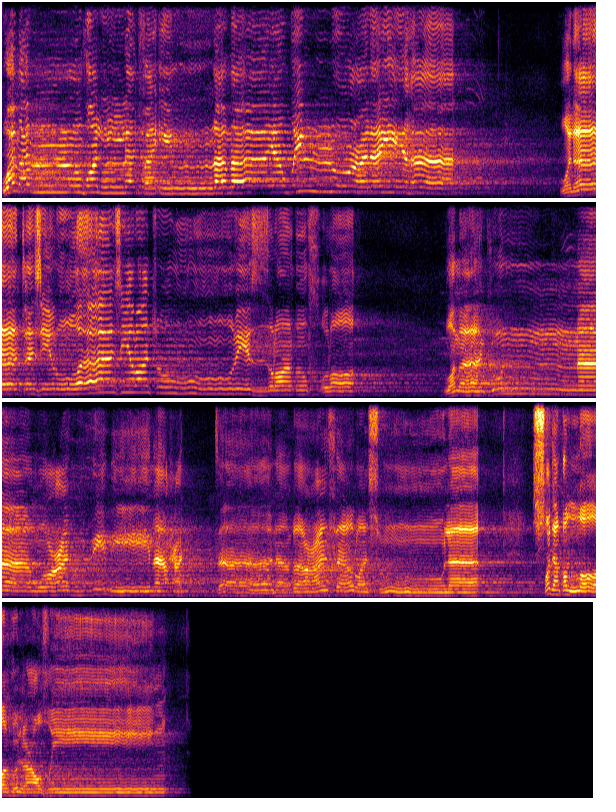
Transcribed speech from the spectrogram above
ومن ضل فإنما يضل عليها. ولا تزر وازرة وزر أخرى. وما كنا معذبين حتى نبعث رسولا صدق الله العظيم.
